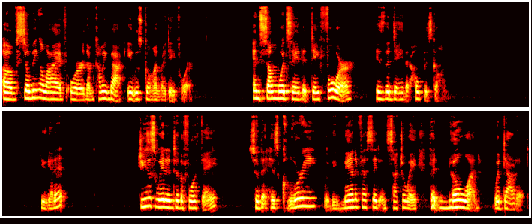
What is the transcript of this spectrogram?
of still being alive or them coming back, it was gone by day four. And some would say that day four is the day that hope is gone. You get it? Jesus waited until the fourth day so that his glory would be manifested in such a way that no one would doubt it.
